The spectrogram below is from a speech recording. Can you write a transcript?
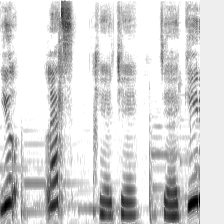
Yuk, let's check check it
